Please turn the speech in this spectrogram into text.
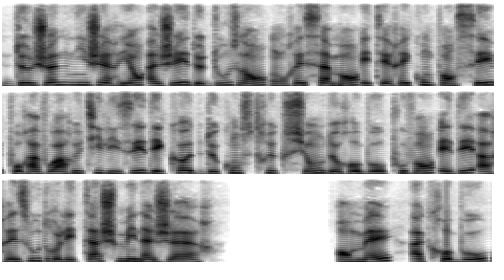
Deux jeunes Nigérians âgés de 12 ans ont récemment été récompensés pour avoir utilisé des codes de construction de robots pouvant aider à résoudre les tâches ménagères. En mai, Acrobo,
